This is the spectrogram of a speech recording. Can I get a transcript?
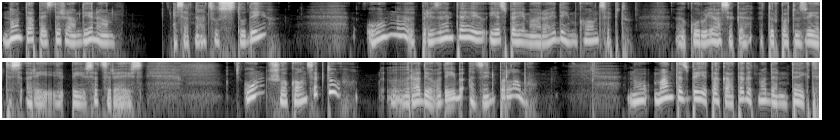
Nu, un tāpēc dažām dienām es atnācu uz studiju un prezentēju iespējamā raidījuma konceptu kuru jāsaka, turpat uz vietas arī biju sacerējusi. Un šo konceptu uh, radiovadība atzina par labu. Nu, man tas bija tā kā tagad moderni teikt,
